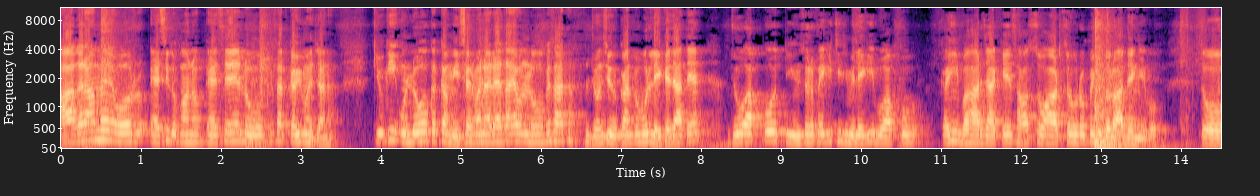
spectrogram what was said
आगरा में और ऐसी दुकानों ऐसे लोगों के साथ कभी मत जाना क्योंकि उन लोगों का कमीशन बना रहता है उन लोगों के साथ जो सी दुकान पे वो लेके जाते हैं जो आपको तीन सौ रुपये की चीज़ मिलेगी वो आपको कहीं बाहर जाके सात सौ आठ सौ रुपये की दुला देंगे वो। तो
